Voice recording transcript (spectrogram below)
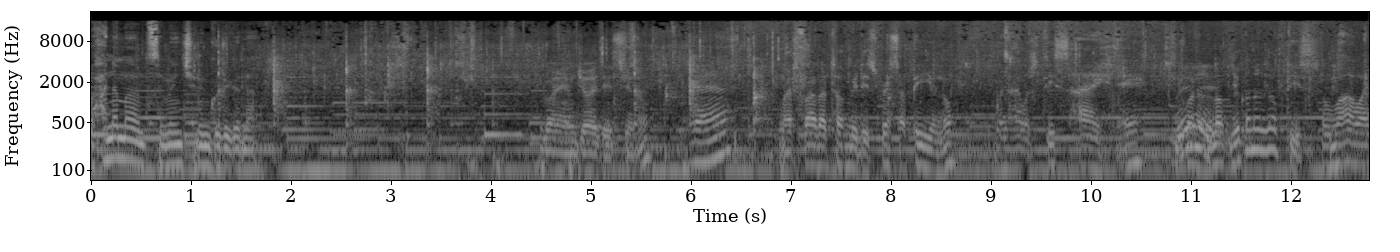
waxna maan samayn jirin gurigana You're going to enjoy this, you know? Yeah. My father taught me this recipe, you know, when I was this high. Eh? You're gonna love. You're gonna love this. Wow, I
